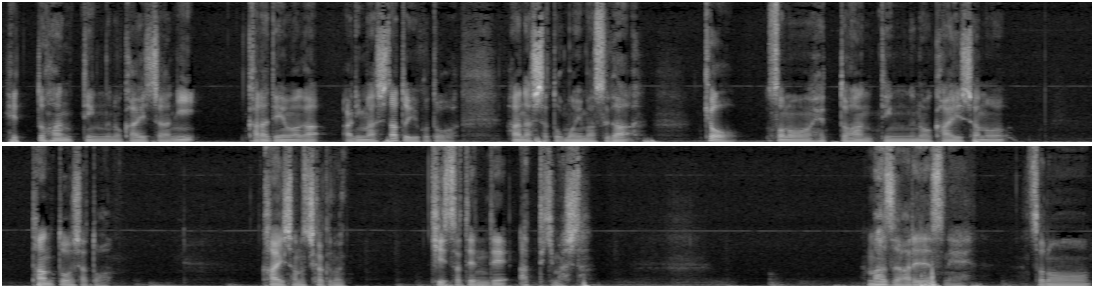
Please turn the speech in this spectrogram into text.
ヘッドハンティングの会社に、から電話がありましたということを話したと思いますが、今日、そのヘッドハンティングの会社の担当者と、会社の近くの喫茶店で会ってきました。まずあれですね。その、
